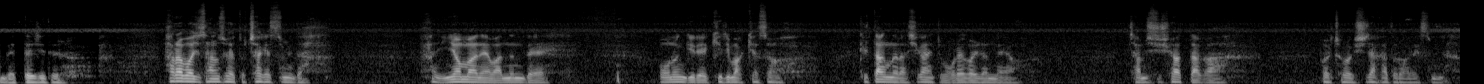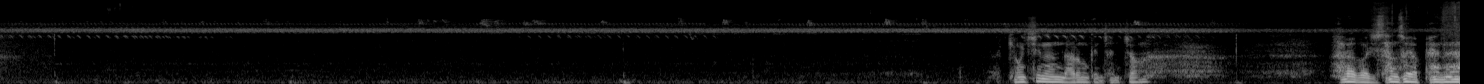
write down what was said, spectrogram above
멧돼지들. 할아버지 산소에 도착했습니다. 한 2년 만에 왔는데 오는 길에 길이 막혀서 길 닦느라 시간이 좀 오래 걸렸네요. 잠시 쉬었다가 벌초를 시작하도록 하겠습니다. 경치는 나름 괜찮죠? 할아버지 산소 옆에는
